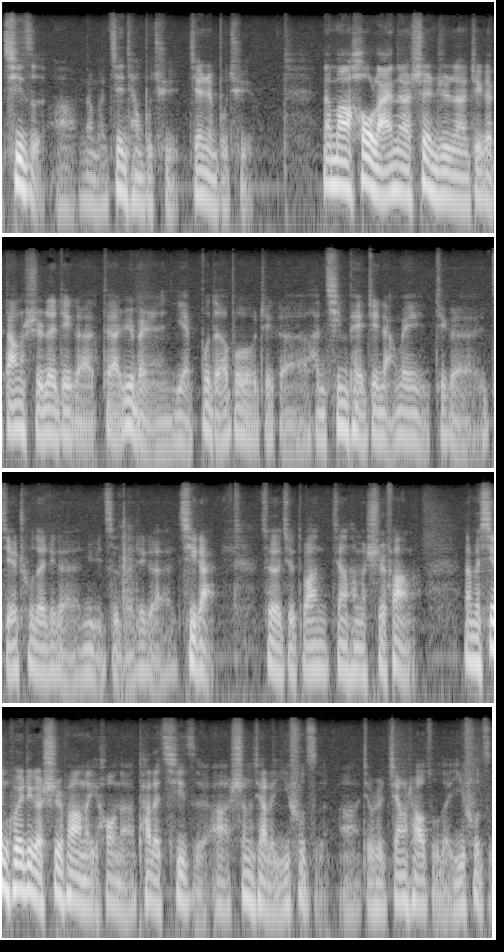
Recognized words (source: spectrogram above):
妻子啊，那么坚强不屈，坚韧不屈。那么后来呢，甚至呢，这个当时的这个的日本人也不得不这个很钦佩这两位这个杰出的这个女子的这个气概，所以就帮将他们释放了。那么幸亏这个释放了以后呢，他的妻子啊生下了遗父子啊，就是江少祖的遗父子。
